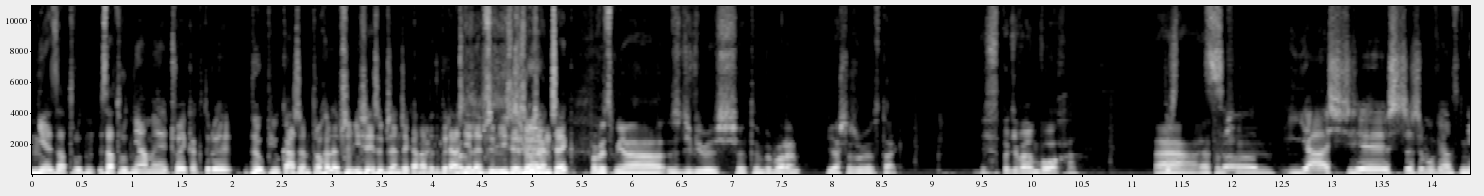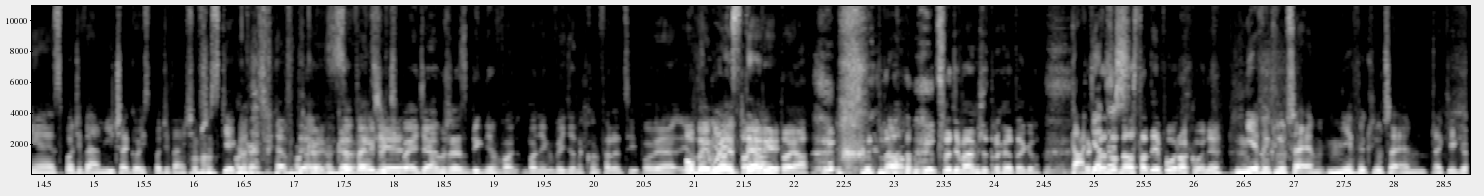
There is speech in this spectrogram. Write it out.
nie zatrud- zatrudniamy człowieka, który był piłkarzem trochę lepszym niż Jerzy Brzęczek, a Tak. nawet wyraźnie lepszym niż Jerzy tak. Brzęczek. Powiedz mi, a zdziwiłeś się tym wyborem? Ja szczerze mówiąc tak. Ja się spodziewałem Włocha. A, ja się... Ja się, szczerze mówiąc, nie spodziewałem niczego i spodziewałem się Aha, wszystkiego, okej, naprawdę. okej, okej. Zupełnie... Tak, że ci powiedziałem, że Zbigniew Boniek wyjdzie na konferencję i powie... Obejmuje ja, stery. To ja, to ja. No, spodziewałem się trochę tego. Tak, Tak ja na, też na ostatnie pół roku, nie? nie wykluczałem, nie wykluczałem takiego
